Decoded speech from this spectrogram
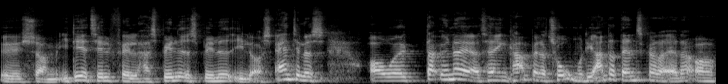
øh, som i det her tilfælde har spillet spillet i Los Angeles, og øh, der ynder jeg at tage en kamp eller to mod de andre danskere, der er der, og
